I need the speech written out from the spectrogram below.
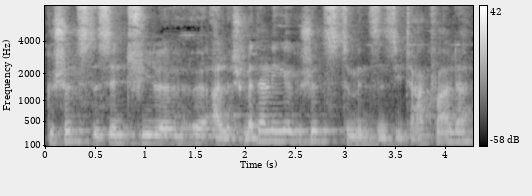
geschützt. Es sind viele, äh, alle Schmetterlinge geschützt, zumindest die Tagfalter.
